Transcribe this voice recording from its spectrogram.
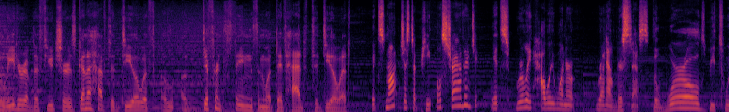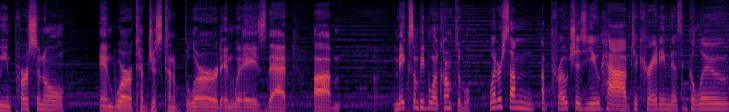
leader of the future is going to have to deal with a, a different things than what they've had to deal with. It's not just a people strategy, it's really how we want to run our business. The worlds between personal and work have just kind of blurred in ways that um, make some people uncomfortable. What are some approaches you have to creating this glue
